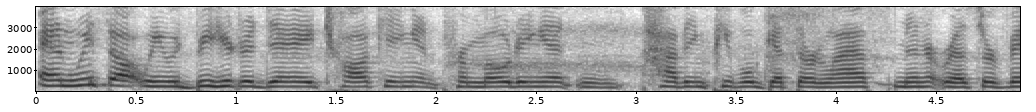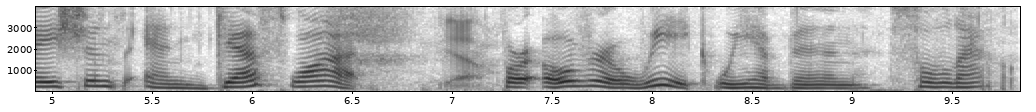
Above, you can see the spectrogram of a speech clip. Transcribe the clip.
And we thought we would be here today talking and promoting it and having people get their last minute reservations. And guess what? Yeah. For over a week, we have been sold out.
